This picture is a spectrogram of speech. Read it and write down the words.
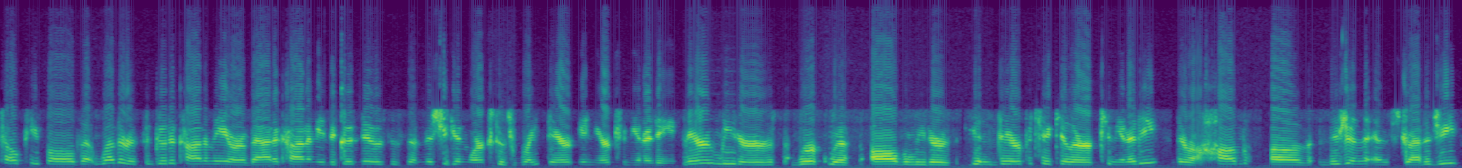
tell people that whether it's a good economy or a bad economy, the good news is that Michigan Works is right there in your community. Their leaders work with all the leaders in their particular community. They're a hub of vision and strategy,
